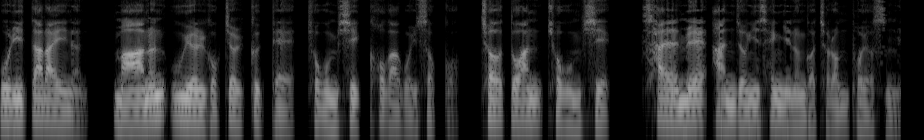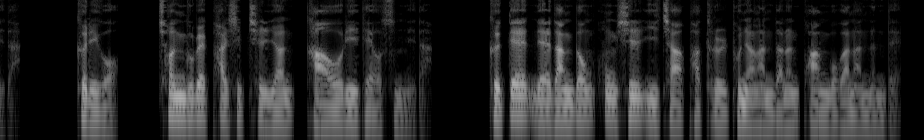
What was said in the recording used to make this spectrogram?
우리 딸아이는 많은 우열곡절 끝에 조금씩 커가고 있었고 저 또한 조금씩 삶의 안정이 생기는 것처럼 보였습니다. 그리고 1987년 가을이 되었습니다. 그때 내당동 홍실 2차 아파트를 분양한다는 광고가 났는데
